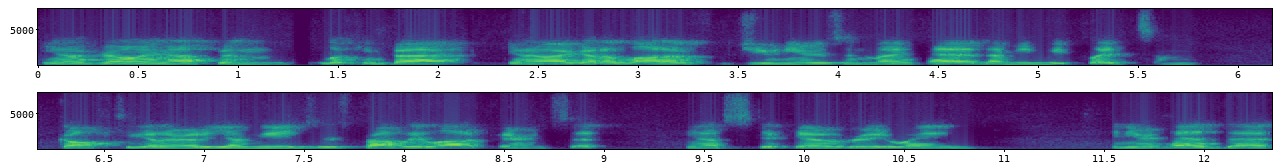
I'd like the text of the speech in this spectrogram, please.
you know, growing up and looking back, you know, I got a lot of juniors in my head. I mean, we played some golf together at a young age. There's probably a lot of parents that, you know, stick out right away in, in your head that,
